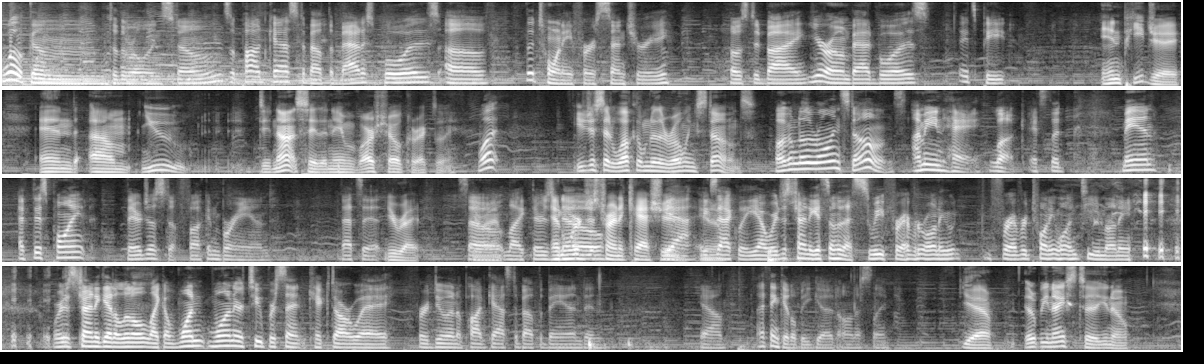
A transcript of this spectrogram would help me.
Welcome to the Rolling Stones, a podcast about the baddest boys of the 21st century. Hosted by your own bad boys. It's Pete. In PJ. And um, you did not say the name of our show correctly. What? You just said, Welcome to the Rolling Stones. Welcome to the Rolling Stones. I mean, hey, look, it's the. Man, at this point, they're just a fucking brand. That's it. You're right. So, you're right. like, there's And no. we're just trying to cash in. Yeah, you know? exactly. Yeah, we're just trying to get some of that sweet Forever One, Forever 21 T money. we're just trying to get a little, like a one, one or two percent kicked our way for doing a podcast about the band, and yeah, I think it'll be good, honestly. Yeah. It'll be nice to, you know,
